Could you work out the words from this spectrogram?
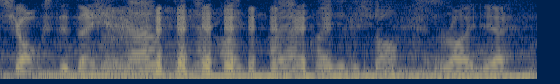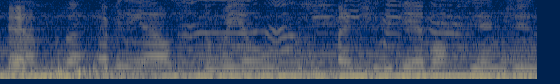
shocks, did they? No, I, I upgraded the shocks. right, yeah, yeah. Um, but everything else, the wheels, the suspension, the gearbox, the engine,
